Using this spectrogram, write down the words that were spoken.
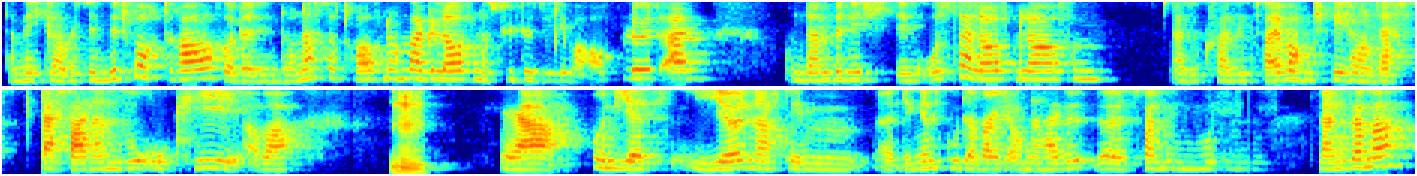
Dann bin ich, glaube ich, den Mittwoch drauf oder den Donnerstag drauf nochmal gelaufen. Das fühlte sich aber auch blöd an. Und dann bin ich den Osterlauf gelaufen, also quasi zwei Wochen später. Und das, das war dann so okay. Aber Mhm. Ja, und jetzt hier nach dem äh, Dingens, gut, da war ich auch eine halbe, äh, 20 Minuten langsamer.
